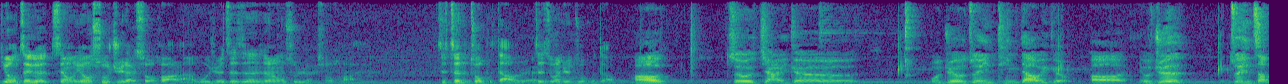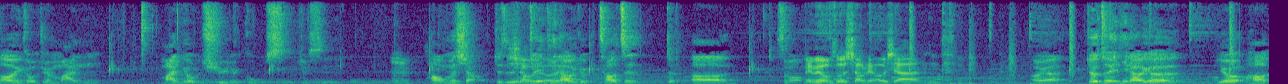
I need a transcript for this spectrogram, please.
用这个这种用数据来说话啦，我觉得这真的是用数据来说话，这真的做不到，这是完全做不到。好，最后讲一个，我觉得我最近听到一个，呃，我觉得最近找到一个我觉得蛮蛮有趣的故事，就是，嗯，好，我们小就是我最近听到一个，好，这这呃什么？没没我说小聊一下，OK，就最近听到一个有好。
